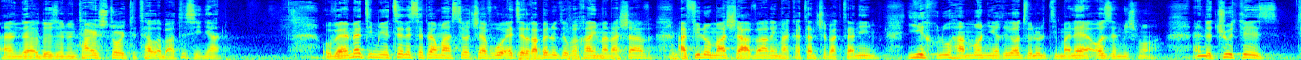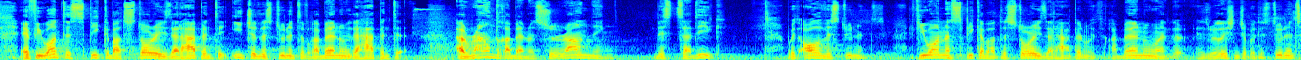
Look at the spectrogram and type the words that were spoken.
And uh, there's an entire story to tell about this inyan. ובאמת אם נרצה לספר מעשיות שעברו אצל רבנו תברכה עם אנשיו, אפילו מה שעבר עם הקטן שבקטנים, יכלו המון יריות ולא תמלא האוזן משמוע. And the truth is, if we want to speak about stories that happened to each of the students of Rabenu, that happened to, around Rabenu, surrounding this tzaddik with all of his students. if you want to speak about the stories that happened with Rabenu and the, his relationship with the students,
